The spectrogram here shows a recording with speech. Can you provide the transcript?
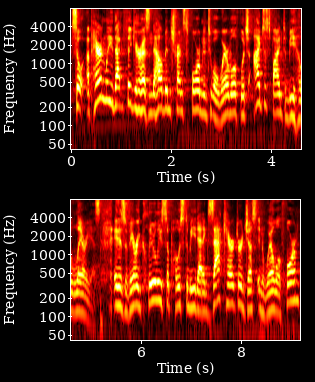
So apparently that figure has now been transformed into a werewolf, which I just find to be hilarious. It is very clearly supposed to be that exact character just in werewolf form,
